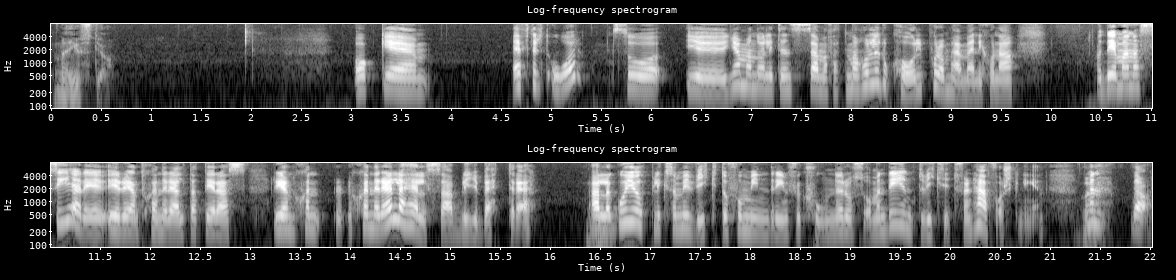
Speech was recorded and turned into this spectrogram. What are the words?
Nej, just ja. Och eh, efter ett år så eh, gör man då en liten sammanfattning. Man håller då koll på de här människorna. Och det man ser är, är rent generellt att deras rent gen generella hälsa blir ju bättre. Alla går ju upp liksom i vikt och får mindre infektioner och så, men det är inte viktigt för den här forskningen. Men ja,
